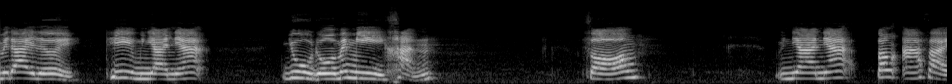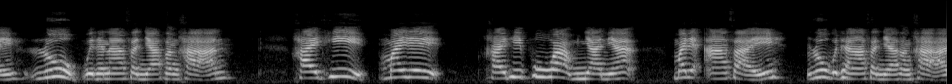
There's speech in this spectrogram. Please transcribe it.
ไม่ได้เลย ที่วิญญาณเนี้ย อยู่โดยไม่มีขันสองวิญญาณเนี้ย ต้องอาศัยรูปเวทนาสัญญาสังขาร ใครที่ไม่ได้ใครที่พูดว่าวิญญาณเนี้ยไม่ได้อาศัยรูปเวทนาสัญญาสังขาร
